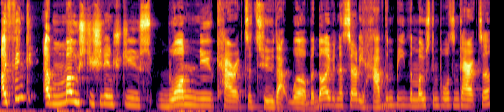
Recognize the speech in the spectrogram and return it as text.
I think at most you should introduce one new character to that world, but not even necessarily have them be the most important character.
